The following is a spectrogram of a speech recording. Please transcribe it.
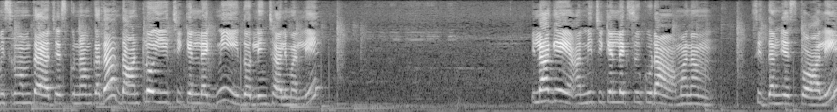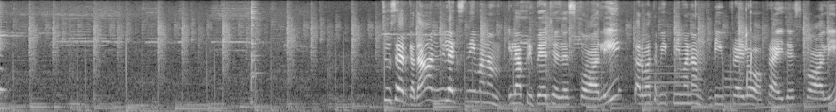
మిశ్రమం తయారు చేసుకున్నాం కదా దాంట్లో ఈ చికెన్ లెగ్ని దొర్లించాలి మళ్ళీ. ఇలాగే అన్ని చికెన్ లెగ్స్ కూడా మనం సిద్ధం చేసుకోవాలి. చూసారు కదా అన్ని లెగ్స్ని మనం ఇలా ప్రిపేర్ చేసేసుకోవాలి. తర్వాత వీటిని మనం డీప్ ఫ్రైలో ఫ్రై చేసుకోవాలి.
